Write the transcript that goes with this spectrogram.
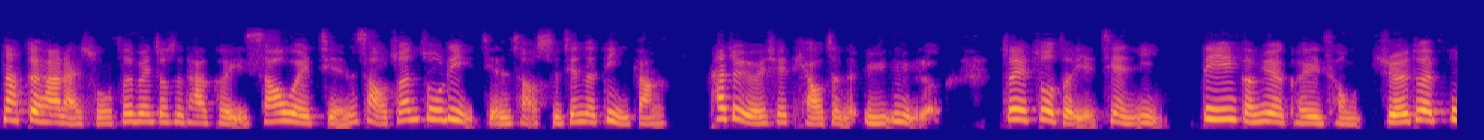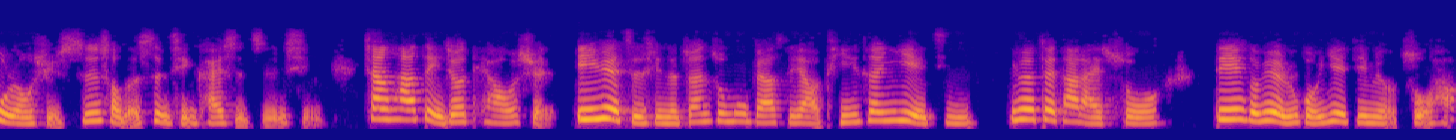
那对他来说，这边就是他可以稍微减少专注力、减少时间的地方，他就有一些调整的余裕了。所以作者也建议，第一个月可以从绝对不容许失手的事情开始执行。像他自己就挑选一月执行的专注目标是要提升业绩，因为对他来说，第一个月如果业绩没有做好，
